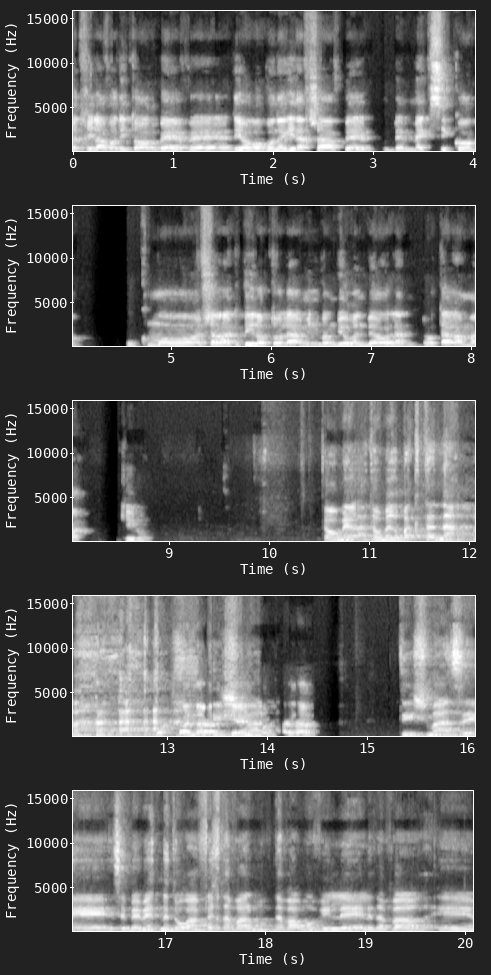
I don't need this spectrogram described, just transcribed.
התחיל לעבוד איתו הרבה, ודיורו בוא נגיד עכשיו במקסיקו, הוא כמו, אפשר להקביל אותו לארמין ון ביורן בהולנד, באותה רמה, כאילו. אתה אומר, אתה אומר בקטנה. בקטנה, כן, בקטנה. תשמע, זה, זה באמת מטורף איך דבר, דבר מוביל אה, לדבר, אה,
